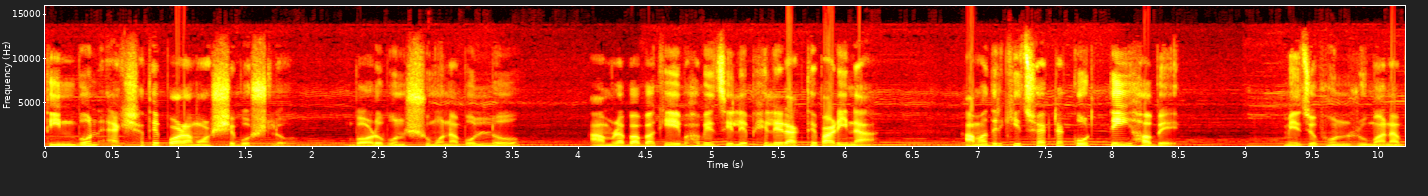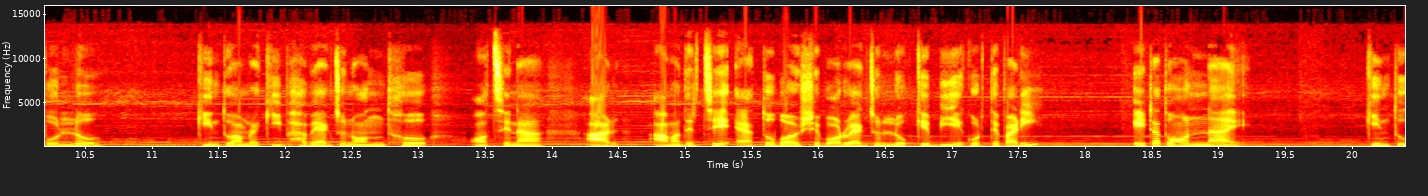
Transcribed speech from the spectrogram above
তিন বোন একসাথে পরামর্শে বসল। বড় বোন সুমনা বলল আমরা বাবাকে এভাবে জেলে ফেলে রাখতে পারি না। আমাদের কিছু একটা করতেই হবে। মেজভন রুমানা বলল, কিন্তু আমরা কীভাবে একজন অন্ধ, অচেনা আর আমাদের চেয়ে এত বয়সে বড় একজন লোককে বিয়ে করতে পারি? এটা তো অন্যায়। কিন্তু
